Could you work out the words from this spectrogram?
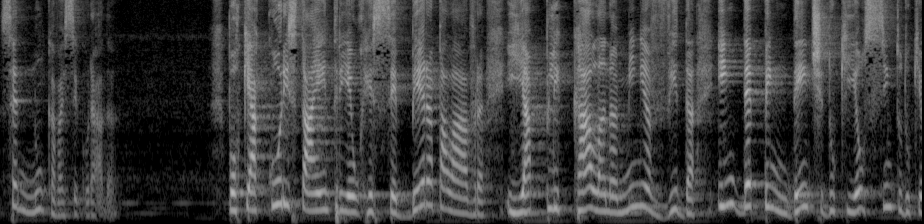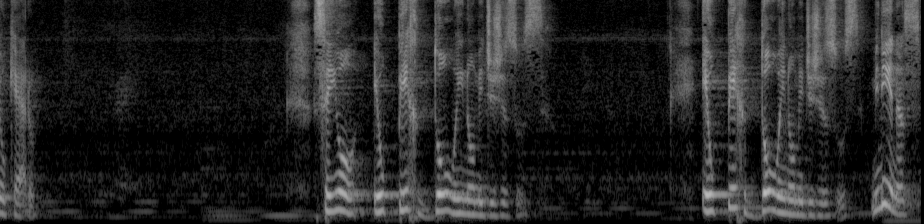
Você nunca vai ser curada. Porque a cura está entre eu receber a palavra e aplicá-la na minha vida, independente do que eu sinto, do que eu quero. Senhor, eu perdoo em nome de Jesus. Eu perdoo em nome de Jesus. Meninas,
